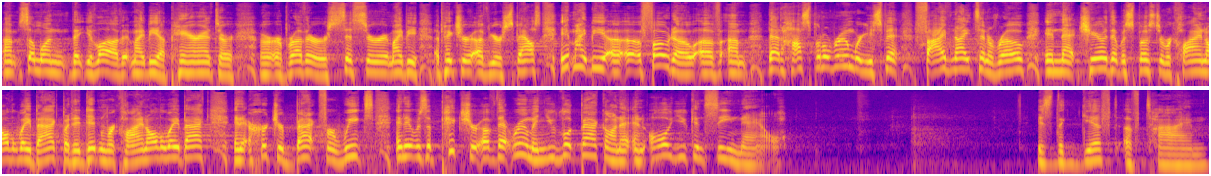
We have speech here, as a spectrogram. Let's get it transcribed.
um, someone that you love. It might be a parent or, or a brother or sister. It might be a picture of your spouse. It might be a, a photo of um, that hospital room where you spent five nights in a row in that chair that was supposed to recline all the way back, but it didn't recline all the way back, and it hurt your back for weeks. And it was a picture of that room, and you look back on it, and all you can see now is the gift of time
